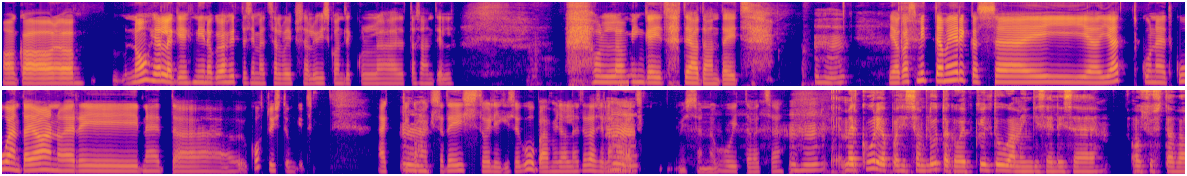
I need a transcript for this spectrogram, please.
aga noh, jällegi nii nagu jah, ütlesime, et seal võib seal ühiskondlikul tasandil olla mingeid teadaandeid mm. -hmm. Ja kas mitte Ameerikas ei jätku need kuuenda jaanuari need äh, kohtuistungid? äkki mm. kaheksateist mm. oligi see kuupäev, millal need edasi lähevad mm., mis on nagu huvitav, et see mm. -hmm. Merkuuri opositsioon Plutoga võib küll tuua mingi sellise otsustava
